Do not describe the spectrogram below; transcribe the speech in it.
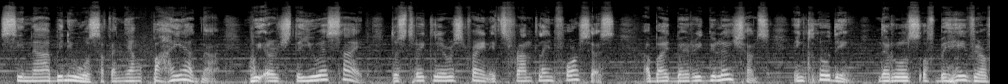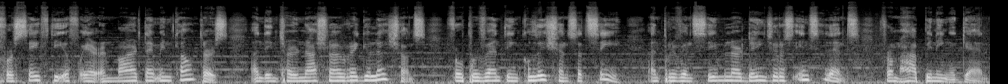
Sinabi ni Wu sa kanyang pahayag na we urge the US side to strictly restrain its frontline forces, abide by regulations including the rules of behavior for safety of air and maritime encounters and international regulations for preventing collisions at sea and prevent similar dangerous incidents from happening again.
